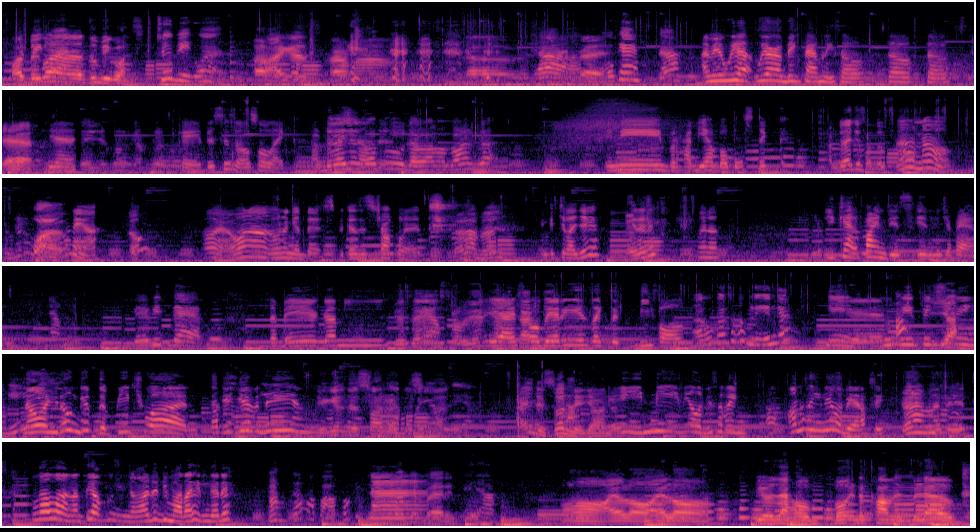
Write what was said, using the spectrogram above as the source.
One big one and two big ones. Two big one. Oh, I guess. Um, uh, Ya. Right. Oke, dah. I mean, we are we are a big family, so so so yeah. yeah. Okay, this is also like Ambil aja satu, udah lama banget gak? ini berhadiah bubble stick. Ambil aja satu. I don't know. Why? Mana ya? No? Oh ya, I wanna I wanna get this because it's chocolate. Nah, ambil aja. yang kecil aja ya? Ya deh, why not? You can't find this in Japan. Baby there. the bear gummy. Biasanya yang strawberry. Yeah, strawberry is like the default. Aku kan suka beliin kan? Nih, Yeah. ruby peach ring. Ih, No, you don't give the peach one. Tapi You give these. You give the sun or this one? Deh jangan ini, ini yang lebih sering. Honestly, ini lebih enak sih. Ya, Nanti. Enggak lah, nanti aku yang ada dimarahin gak deh. Enggak apa-apa. Nah, bayarin. Oh, hello, hello. ayo lo. Viewers at home, vote in the comments below.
